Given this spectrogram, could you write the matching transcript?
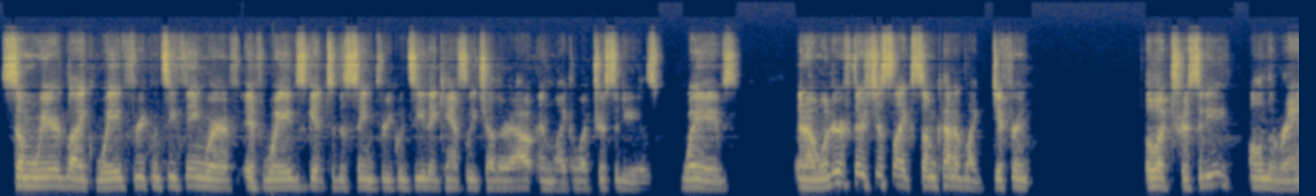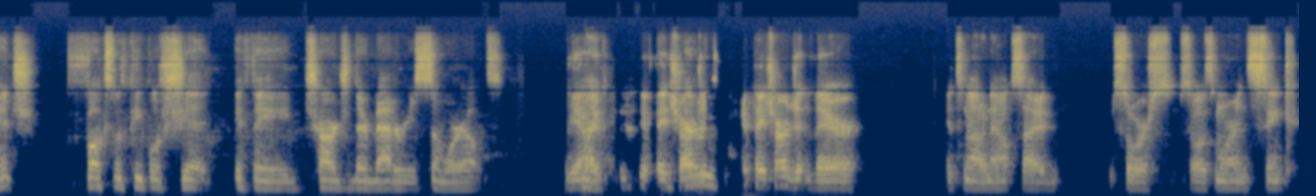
some weird like wave frequency thing where if, if waves get to the same frequency, they cancel each other out and like electricity is waves. And I wonder if there's just like some kind of like different electricity on the ranch fucks with people's shit if they charge their batteries somewhere else. Yeah, Like, if, if they charge it, if they charge it there, it's not an outside source, so it's more in sync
